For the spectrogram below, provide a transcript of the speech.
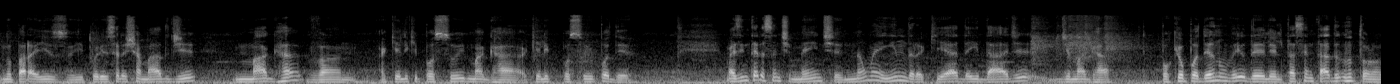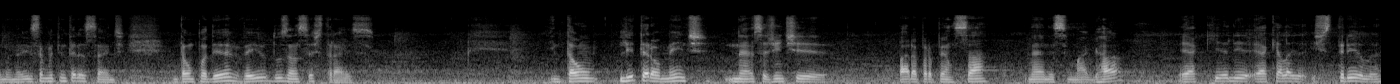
no paraíso e por isso ele é chamado de Maghavan, aquele que possui Magha, aquele que possui o poder. Mas interessantemente, não é Indra que é a deidade de Magha porque o poder não veio dele, ele está sentado no trono, né? isso é muito interessante. Então o poder veio dos ancestrais. Então, literalmente, né, se a gente para para pensar né, nesse Magha, é, aquele, é aquela estrela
